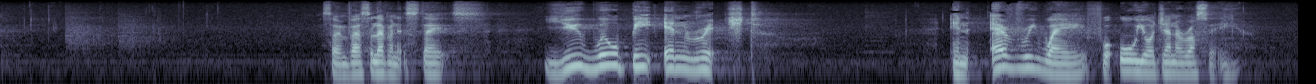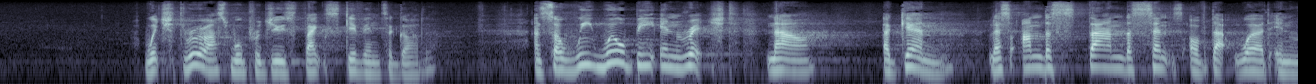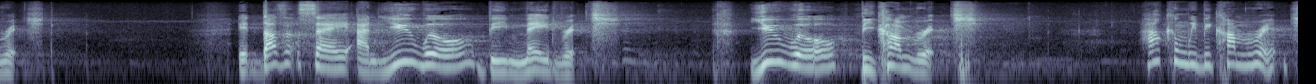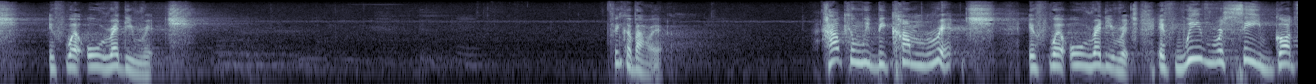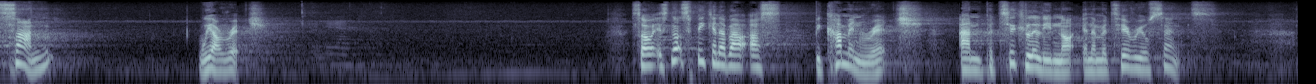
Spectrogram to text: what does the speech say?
So in verse 11, it states, You will be enriched in every way for all your generosity, which through us will produce thanksgiving to God. And so we will be enriched. Now, again, let's understand the sense of that word enriched. It doesn't say, and you will be made rich. You will become rich. How can we become rich if we're already rich? Think about it. How can we become rich if we're already rich? If we've received God's Son, we are rich. So it's not speaking about us becoming rich, and particularly not in a material sense.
